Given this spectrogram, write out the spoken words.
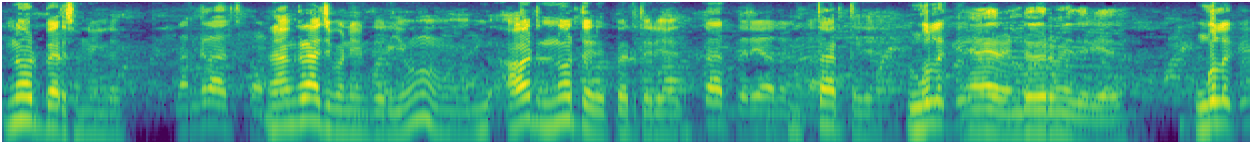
இன்னொரு பேர் சொன்னீங்களே. ரங்கராஜ் ரங்கராஜ் பண்ணியன் தெரியும். அவர் இன்னொருத்தர் பேர் தெரியாது. முக்தார் தெரியாதுங்களா? முக்தார் தெரியாது. உங்களுக்கு? ரெண்டு பேருமே தெரியாது. உங்களுக்கு?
